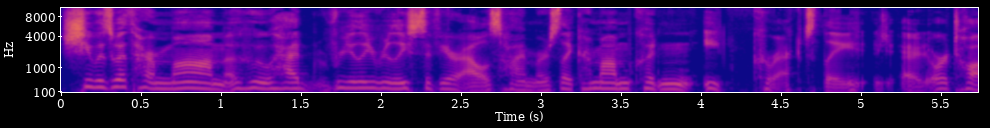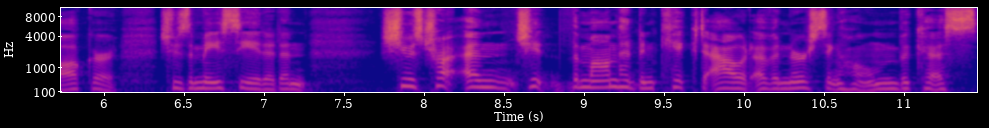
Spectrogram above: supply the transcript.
she was with her mom who had really really severe alzheimer's like her mom couldn't eat correctly uh, or talk or she was emaciated and she was trying and she the mom had been kicked out of a nursing home because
